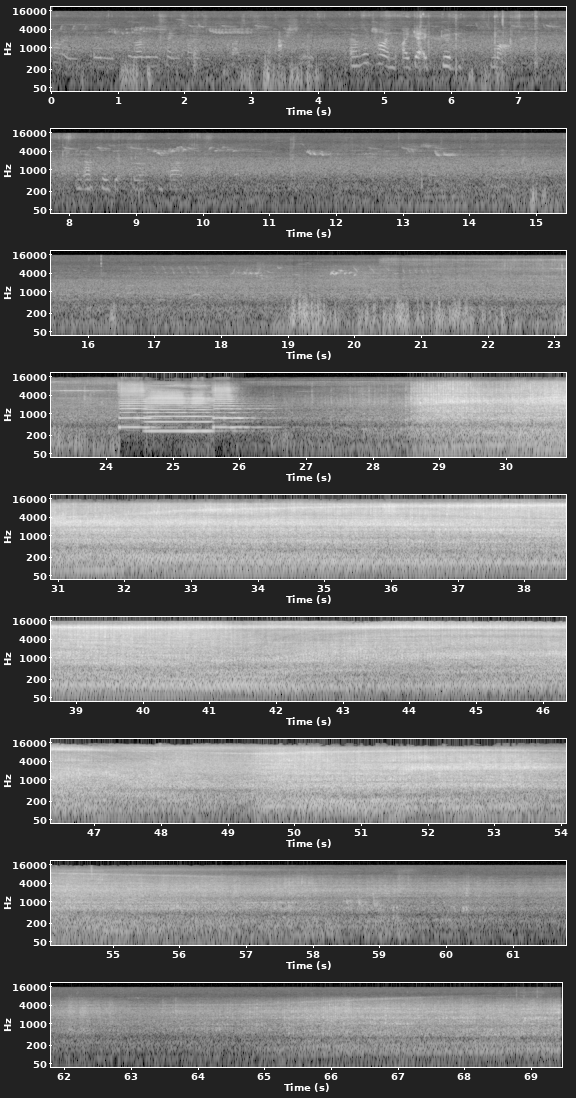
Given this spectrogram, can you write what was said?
time in, because I'm in the same class every time I get a good mark, and Ashley gets a bad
